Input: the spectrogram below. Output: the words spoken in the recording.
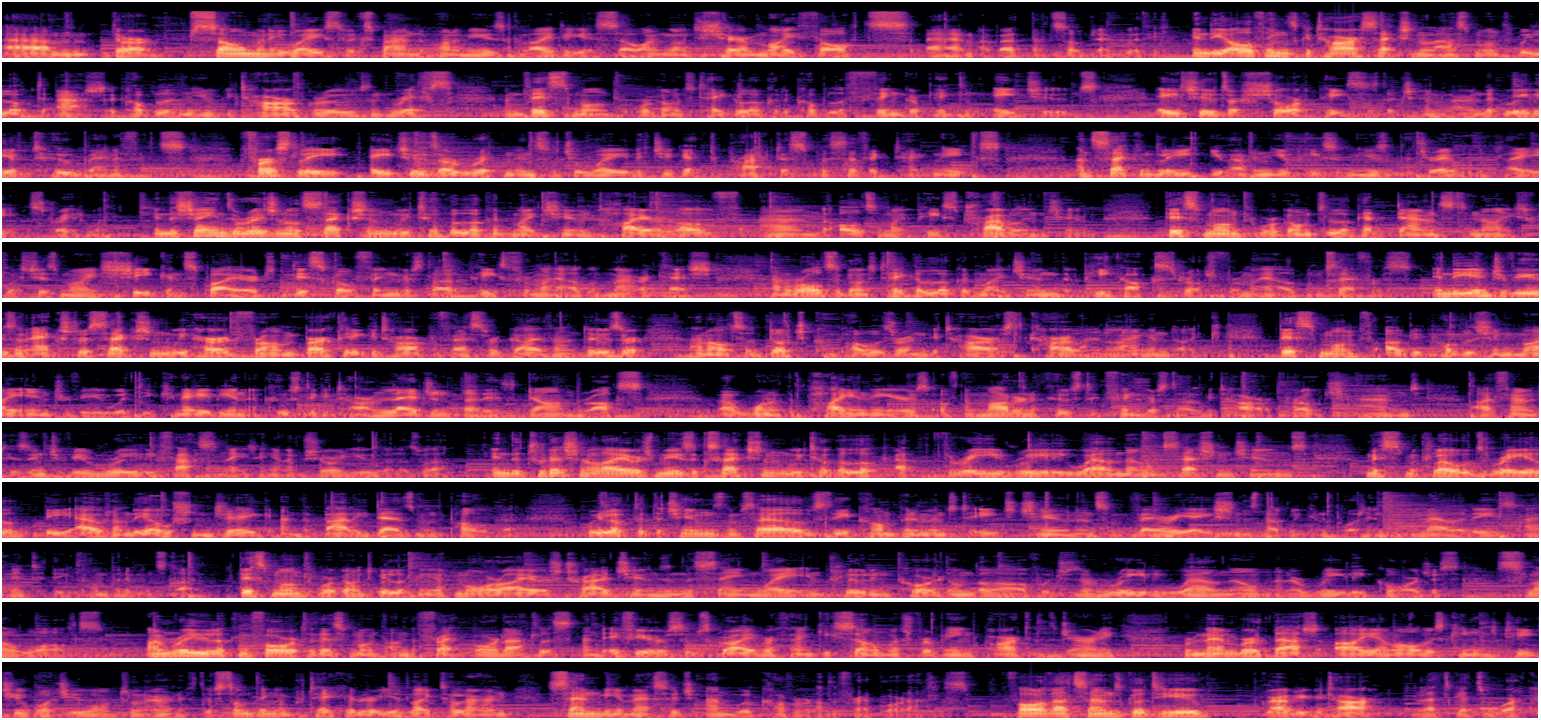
um, there are so many ways to expand upon a musical idea, so I'm going to share my thoughts um, about that subject with you. In the All Things Guitar section last month, we looked at a couple of new guitar grooves and riffs, and this month we're going to take a look at a couple of finger picking etudes. Etudes are short pieces that you can learn that really have two benefits. Firstly, etudes are written in such a way that you get to practice specific techniques and secondly, you have a new piece of music that you're able to play straight away. In the Shane's Originals section, we took a look at my tune Higher Love and also my piece Travelling Tune. This month we're going to look at Dance Tonight, which is my chic inspired disco fingerstyle piece from my album Marrakesh, and we're also going to take a look at my tune The Peacock Strut from my album Zephyrus. In the interviews and extra section we heard from Berklee guitar professor Guy Van Duser and also Dutch composer and guitarist Caroline Langendijk. This month I'll be publishing my interview with the Canadian acoustic guitar legend that is Don Ross uh, one of the pioneers of the modern acoustic fingerstyle guitar approach and I found his interview really fascinating and I'm sure you will as well. In the traditional Irish music section we took a look at three really well known session tunes Miss McLeod's Reel, the Out on the Ocean Jig and the Ballydesmond Polka. We looked at the tunes themselves, the accompaniment to each tune and some variations that we can put into the melodies and into the accompaniment style. This month we're going to be looking at more Irish trad tunes in the same way, including Tabhair Dom Do Lámh, which is a really well known and a really gorgeous slow waltz. I'm really looking forward to this month on the Fretboard Atlas and if you're a subscriber thank you so much for being part of the journey. Remember that I am always keen to teach you what you want to learn. If there's something in particular you'd like to learn, send me a message and we'll cover it on the Fretboard Atlas. If all of that sounds good to you, grab your guitar and let's get to work.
